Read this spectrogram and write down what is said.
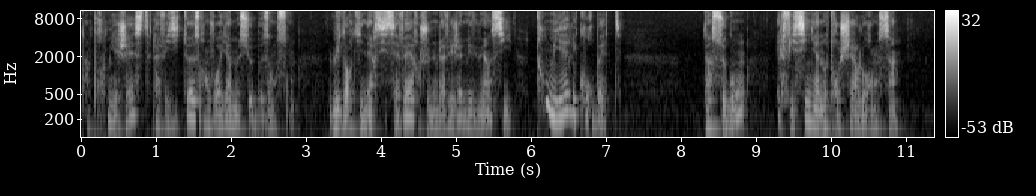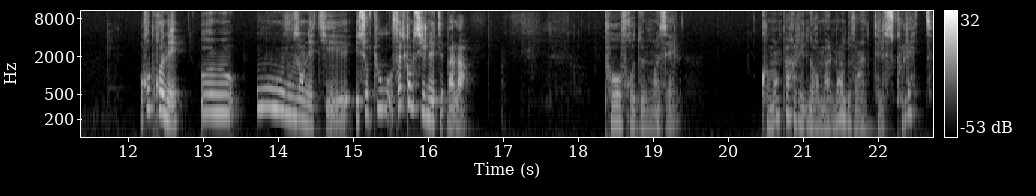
D'un premier geste, la visiteuse renvoya M. Besançon, lui d'ordinaire si sévère, je ne l'avais jamais vu ainsi, tout miel et courbette. D'un second, elle fit signe à notre cher Laurencin. Reprenez, où vous en étiez, et surtout, faites comme si je n'étais pas là. Pauvre demoiselle, comment parler normalement devant un tel squelette?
